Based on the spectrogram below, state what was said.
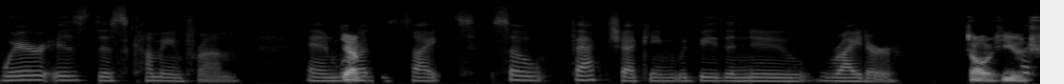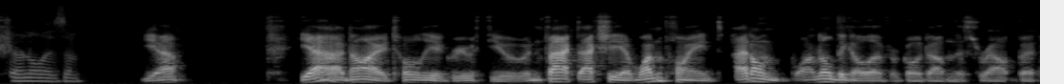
where is this coming from and where yep. are these sites? So fact checking would be the new writer oh huge. journalism. Yeah. Yeah no i totally agree with you. In fact actually at one point i don't i don't think i'll ever go down this route but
